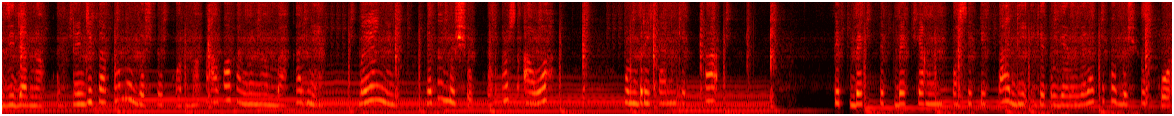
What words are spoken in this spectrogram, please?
azidannakum dan jika kamu bersyukur maka aku akan menambahkannya. Bayangin kita bersyukur terus Allah memberikan kita feedback feedback yang positif tadi gitu. Gara-gara kita bersyukur.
